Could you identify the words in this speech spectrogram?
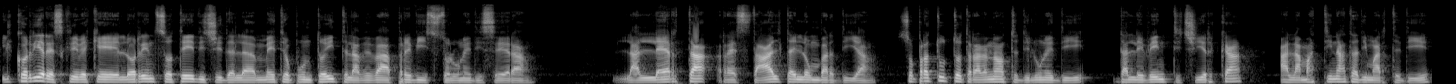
Il Corriere scrive che Lorenzo Tedici del Meteo.it l'aveva previsto lunedì sera. L'allerta resta alta in Lombardia, soprattutto tra la notte di lunedì, dalle 20 circa, alla mattinata di martedì,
